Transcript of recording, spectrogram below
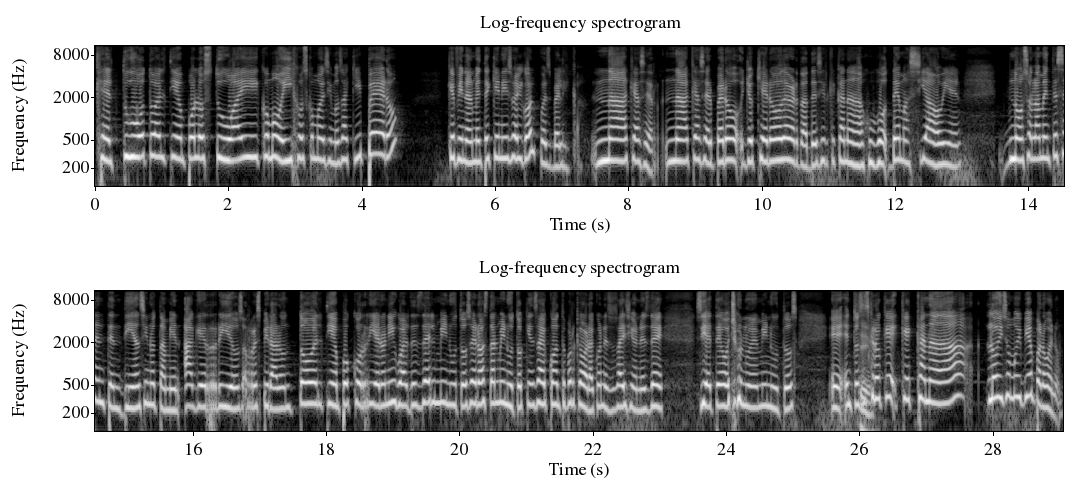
que él tuvo todo el tiempo, los tuvo ahí como hijos, como decimos aquí, pero que finalmente quien hizo el gol, pues Bélgica. Nada que hacer, nada que hacer, pero yo quiero de verdad decir que Canadá jugó demasiado bien. No solamente se entendían, sino también aguerridos, respiraron todo el tiempo, corrieron igual desde el minuto cero hasta el minuto, quién sabe cuánto, porque ahora con esas adiciones de 7, 8, 9 minutos. eh, entonces Sí. creo que, que Canadá lo hizo muy bien, pero bueno,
